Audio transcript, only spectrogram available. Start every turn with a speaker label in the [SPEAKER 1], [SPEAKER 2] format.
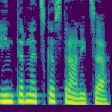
[SPEAKER 1] Internetska stranica.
